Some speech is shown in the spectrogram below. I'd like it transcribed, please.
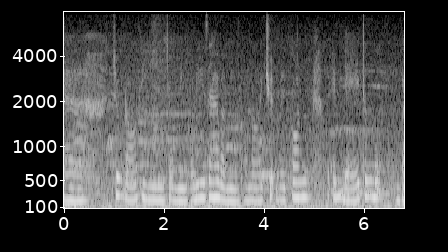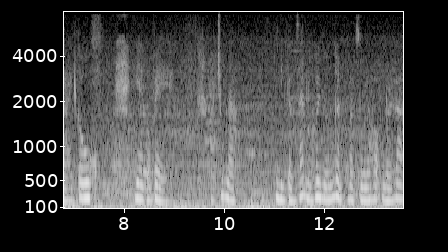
Và trước đó thì chồng mình có đi ra và mình có nói chuyện với con với em bé trong bụng vài câu. Nghe có vẻ nói chung là mình cảm giác nó hơi ngớ ngẩn mặc dù là họ nói là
